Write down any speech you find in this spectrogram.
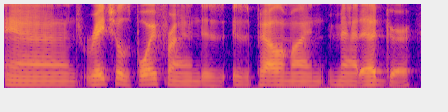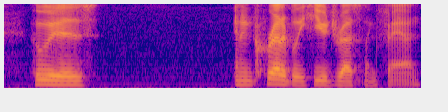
and Rachel's boyfriend is is a pal of mine, Matt Edgar, who is an incredibly huge wrestling fan.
